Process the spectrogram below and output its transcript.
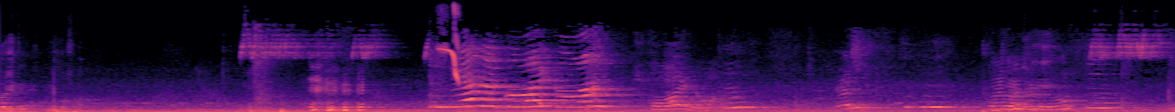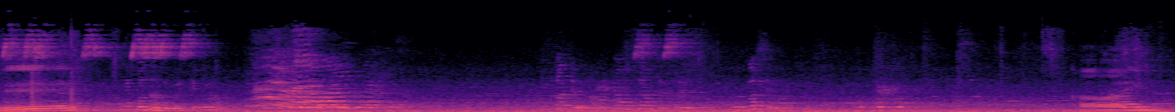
んであげて猫さん 怖いのよしバイバイするのえー、猫さんとかしてくる待ってよなちょっと待ってそれ動かしてるかわいい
